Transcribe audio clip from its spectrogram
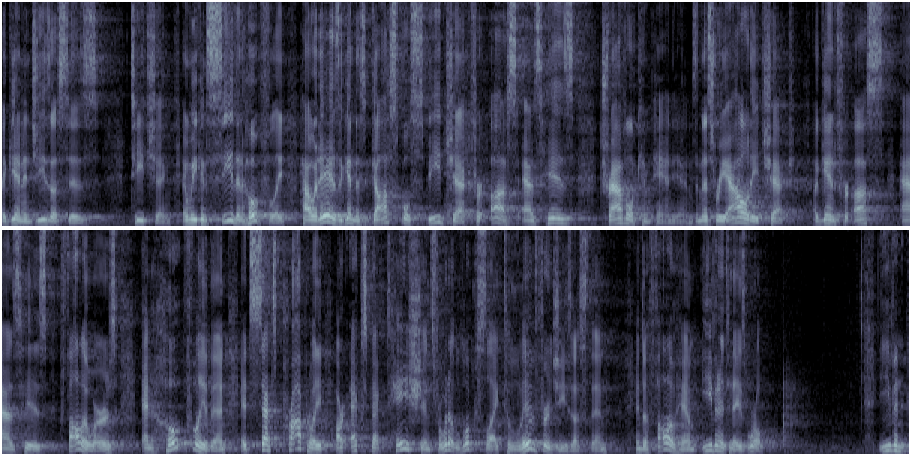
again in Jesus' teaching. And we can see then, hopefully, how it is, again, this gospel speed check for us as his travel companions, and this reality check, again, for us as his followers. And hopefully, then, it sets properly our expectations for what it looks like to live for Jesus, then, and to follow him even in today's world. Even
